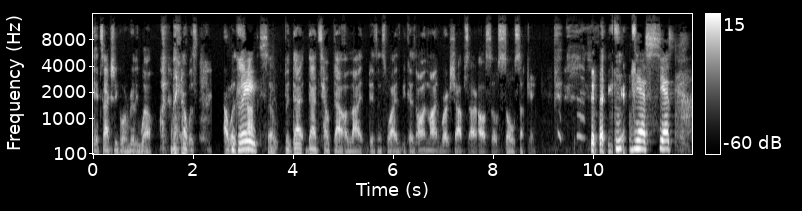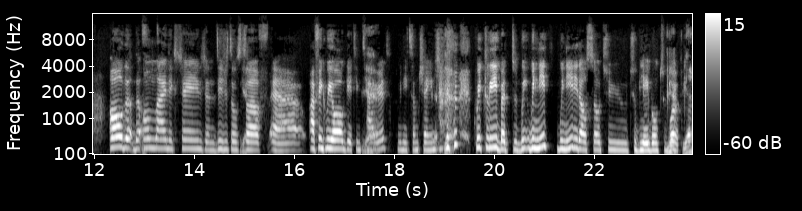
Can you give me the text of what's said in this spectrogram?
it's actually going really well. like I was I was Great. shocked. So, but that that's helped out a lot business wise because online workshops are also soul sucking. Mm, yes, yes. All the, the online exchange and digital yeah. stuff. Uh, I think we all getting tired. Yeah. We need some change yeah. quickly, but we, we need we need it also to to be able to work. Yeah,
